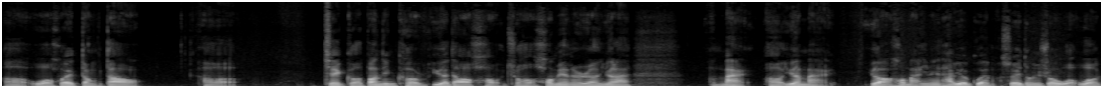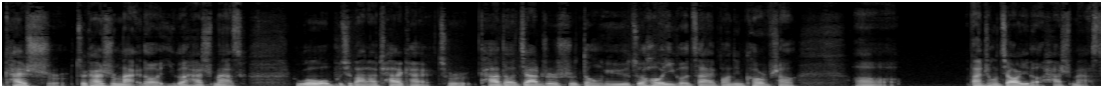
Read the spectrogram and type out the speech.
呃，我会等到，呃。这个 bonding curve 越到后之后，后面的人越来买，呃，越买越往后买，因为它越贵嘛，所以等于说我我开始最开始买的一个 hash mask，如果我不去把它拆开，就是它的价值是等于最后一个在 Bonding Curve 上，呃，完成交易的 hash mask。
